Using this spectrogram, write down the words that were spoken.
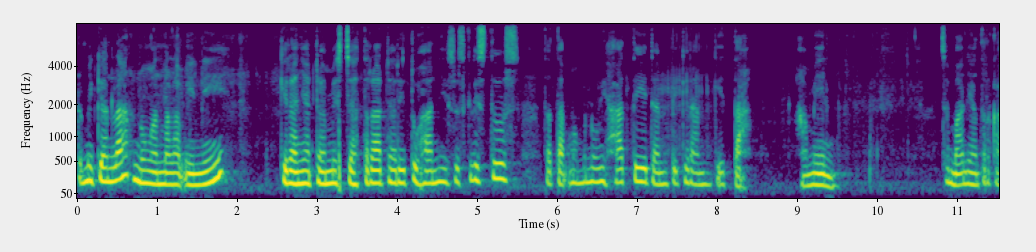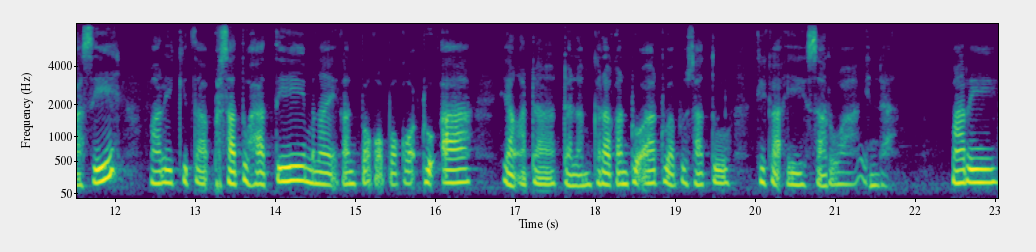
Demikianlah renungan malam ini. Kiranya damai sejahtera dari Tuhan Yesus Kristus tetap memenuhi hati dan pikiran kita. Amin. Jemaat yang terkasih, mari kita bersatu hati menaikkan pokok-pokok doa yang ada dalam gerakan doa 21 GKI Sarwa Indah. Mari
